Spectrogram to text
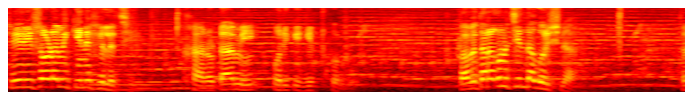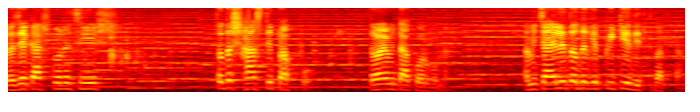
সেই রিসোর্ট আমি কিনে ফেলেছি আর ওটা আমি পরীকে গিফট করব। তবে তারা কোনো চিন্তা করিস না। তোরা যে কাজ করেছিস তোদের শাস্তি প্রাপ্য। তবে আমি তা করব না। আমি চাইলে তোদেরকে পিটিয়ে দিতে পারতাম।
